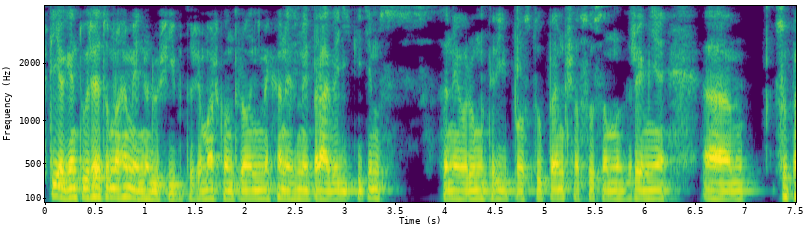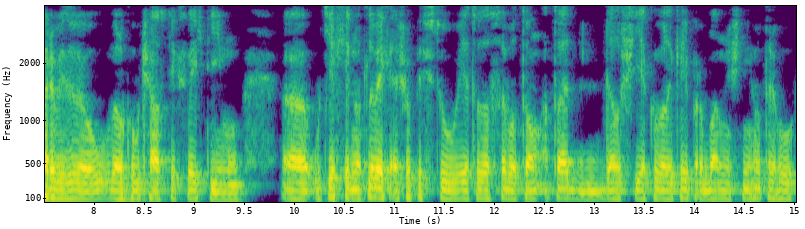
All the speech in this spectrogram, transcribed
v té agentuře je to mnohem jednodušší, protože máš kontrolní mechanismy právě díky těm seniorům, který postupem času samozřejmě um, supervizují velkou část těch svých týmů. Eh, u těch jednotlivých e-shopistů je to zase o tom, a to je další jako veliký problém dnešního trhu,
